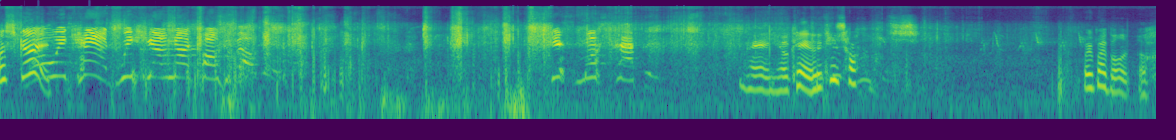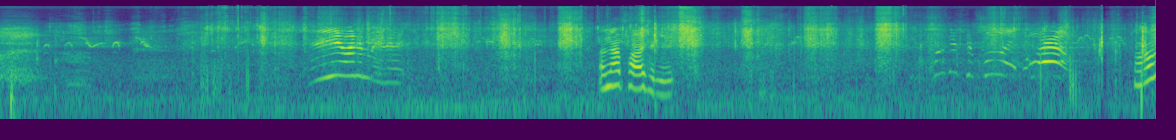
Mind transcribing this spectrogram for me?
What's good? No, we can't. We shall not talk about this. This must happen. Hey, okay, we can talk about this. Where'd my bullet go? You in a minute. I'm not pausing it. Look at your bullet. Wow. Huh?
